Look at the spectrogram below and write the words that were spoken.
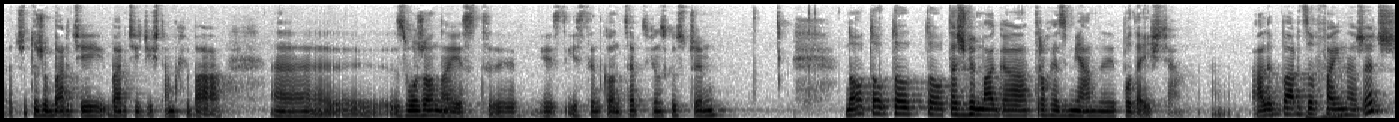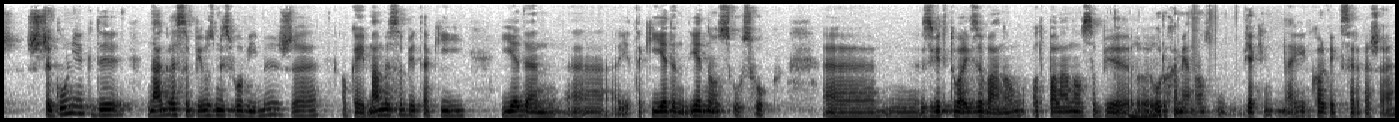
znaczy dużo bardziej, bardziej gdzieś tam chyba złożona jest, jest, jest ten koncept, w związku z czym no to, to, to też wymaga trochę zmiany podejścia. Ale bardzo fajna rzecz, szczególnie gdy nagle sobie uzmysłowimy, że ok, mamy sobie taki jeden, e, taki jeden, jedną z usług e, zwirtualizowaną, odpalaną sobie, mhm. uruchamianą w jakim, na jakimkolwiek serwerze,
